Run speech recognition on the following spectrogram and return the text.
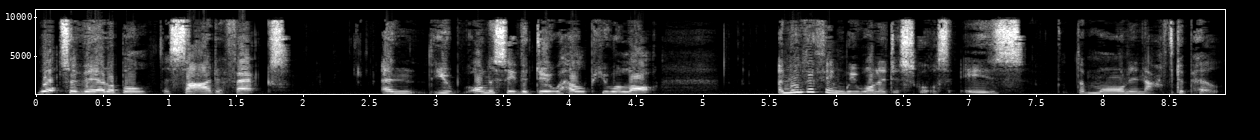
what's available, the side effects, and you honestly they do help you a lot. Another thing we want to discuss is the morning after pill.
